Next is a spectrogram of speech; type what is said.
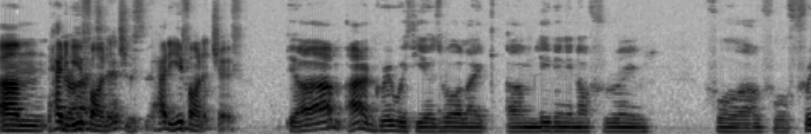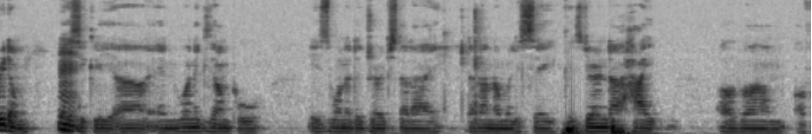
Um, how do you find it? How do you find it, Chief? Yeah, I, I agree with you as well. Like um, leaving enough room for uh, for freedom, Mm. basically. Uh, and one example is one of the jokes that I that I normally say because during that height of um of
